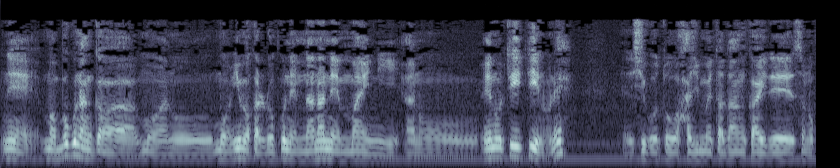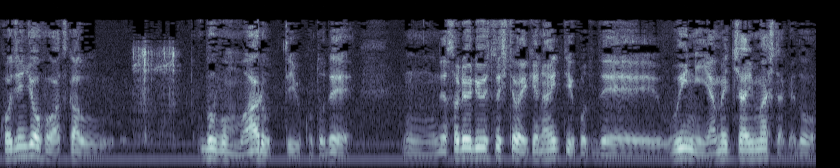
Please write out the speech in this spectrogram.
ね、まあ僕なんかはもうあの、もう今から6年、7年前に、あの、NTT のね、仕事を始めた段階で、その個人情報を扱う部分もあるっていうことで、うん、で、それを流出してはいけないっていうことで、ウィニー辞めちゃいましたけど、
